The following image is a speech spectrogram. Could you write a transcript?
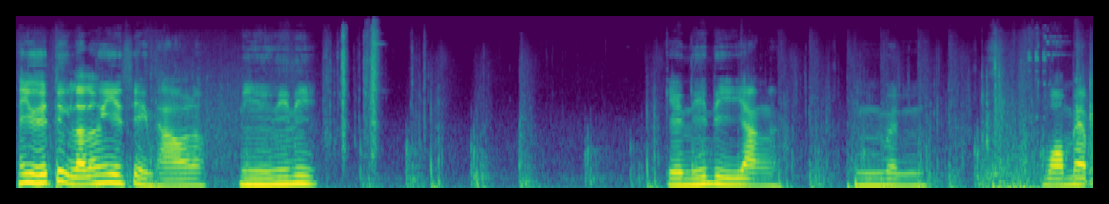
ถ้อยู่ในตึกเราต้องยินเสียงเท้าเรานี่นี่นี่เกมนี้ดียังมันเหมือนวอลแมป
